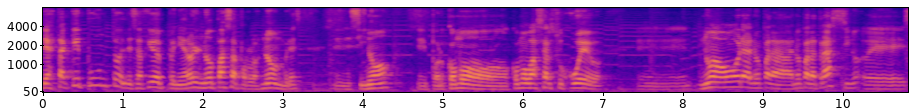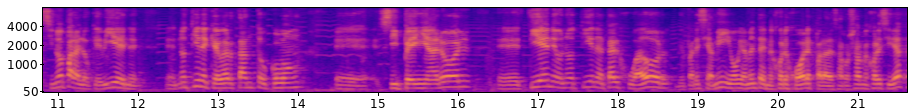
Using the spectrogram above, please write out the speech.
de hasta qué punto el desafío de Peñarol no pasa por los nombres, sino por cómo, cómo va a ser su juego. no ahora, no para, no para atrás, sino, sino para lo que viene. no tiene que ver tanto con si Peñarol eh, tiene o no tiene a tal jugador, me parece a mí, obviamente hay mejores jugadores para desarrollar mejores ideas,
